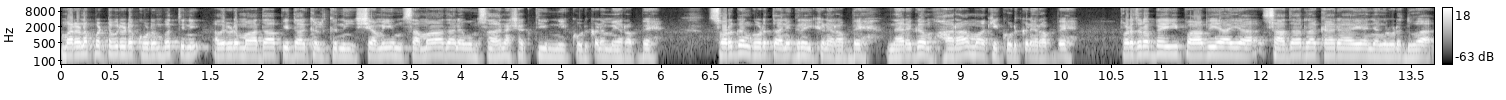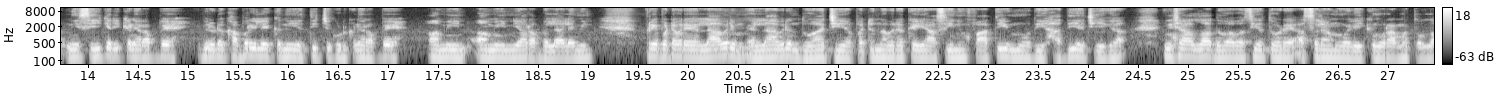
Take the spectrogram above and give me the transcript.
മരണപ്പെട്ടവരുടെ കുടുംബത്തിന് അവരുടെ മാതാപിതാക്കൾക്ക് നീ ക്ഷമയും സമാധാനവും സഹനശക്തിയും നീ കൊടുക്കണമേ റബ്ബെ. സ്വർഗം കൊടുത്ത് അനുഗ്രഹിക്കണേ റബ്ബെ. നരകം ഹറാമാക്കി കൊടുക്കണേ റബ്ബെ. പടച്ച റബ്ബെ ഈ പാപിയായ സാധാരണക്കാരായ ഞങ്ങളുടെ ദ്വ നീ സ്വീകരിക്കണേ റബ്ബെ. ഇവരുടെ ഖബറിലേക്ക് നീ എത്തിച്ചു കൊടുക്കണേ റബ്ബെ. ആമീൻ ആമീൻ യാ റബ്ബല്ലാലമീൻ പ്രിയപ്പെട്ടവരെ എല്ലാവരും എല്ലാവരും ദുവാ ചെയ്യുക പറ്റുന്നവരൊക്കെ യാസീനും ഫാത്തിയും മോദി ഹദിയ ചെയ്യുക. ഇൻഷാ അള്ളാഹ് ദുവാ വസിയത്തോടെ. അസ്സലാമു അലൈക്കും വറഹമത്തുള്ള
